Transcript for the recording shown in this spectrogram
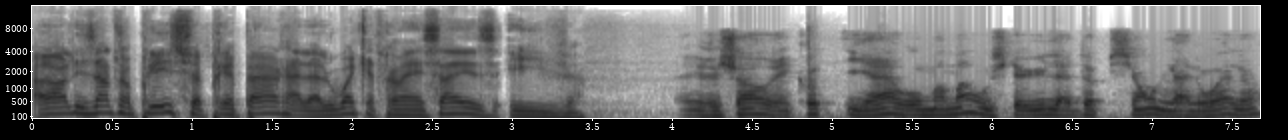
Alors, les entreprises se préparent à la loi 96, Yves. Richard, écoute, hier, au moment où il y a eu l'adoption de la loi, là,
